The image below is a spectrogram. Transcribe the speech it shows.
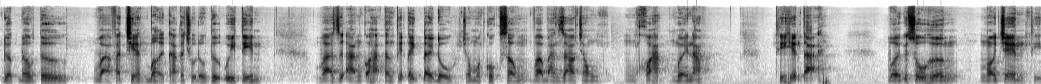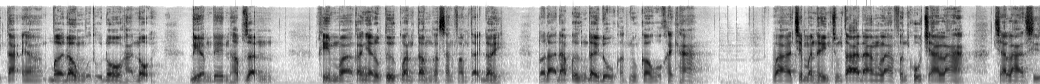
được đầu tư và phát triển bởi các cái chủ đầu tư uy tín và dự án có hạ tầng tiện ích đầy đủ cho một cuộc sống và bàn giao trong khoảng 10 năm. Thì hiện tại với cái xu hướng nói trên thì tại à, bờ đông của thủ đô Hà Nội điểm đến hấp dẫn khi mà các nhà đầu tư quan tâm các sản phẩm tại đây nó đã đáp ứng đầy đủ các nhu cầu của khách hàng. Và trên màn hình chúng ta đang là phân khu Trà Là. Trà Là thì,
